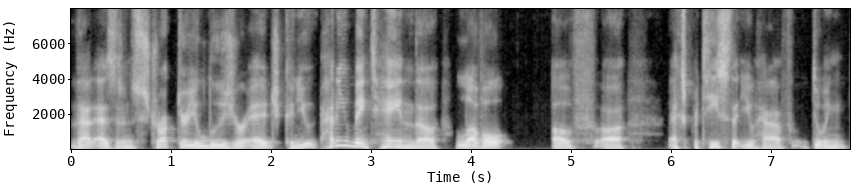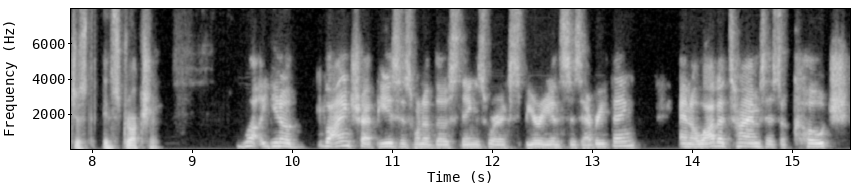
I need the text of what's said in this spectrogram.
that as an instructor you lose your edge? Can you how do you maintain the level of uh, expertise that you have doing just instruction? Well, you know, flying trapeze is one of those things where experience is everything. And a lot of times as a coach,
